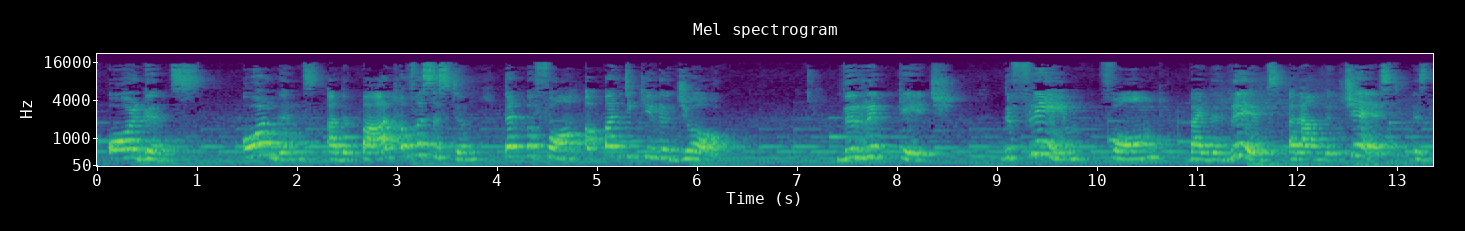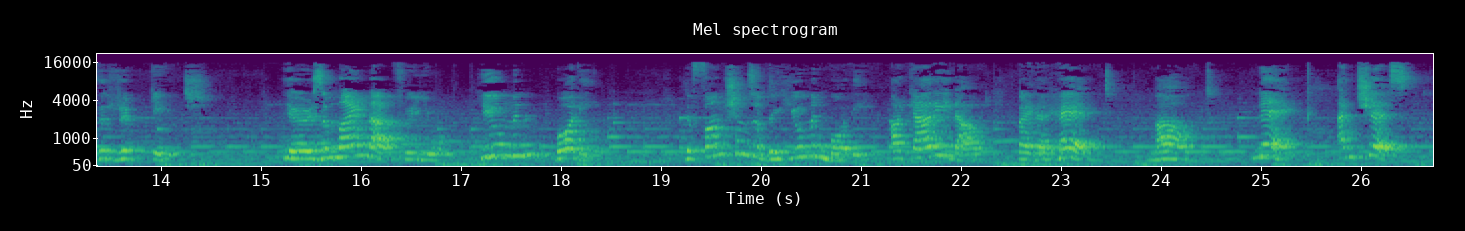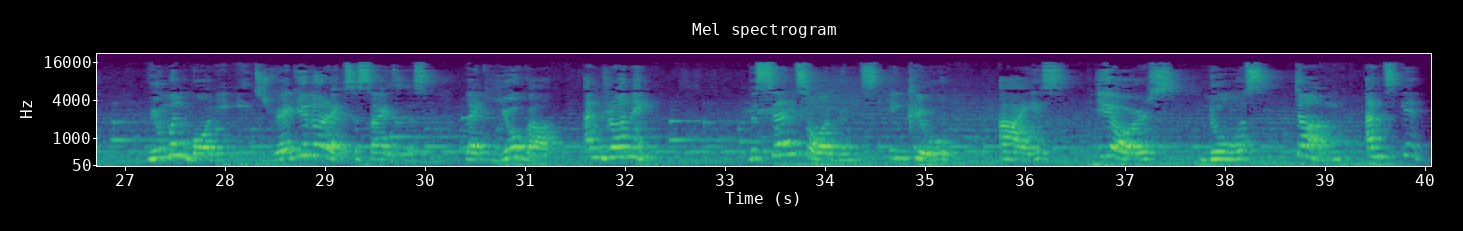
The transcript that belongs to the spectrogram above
Organs Organs are the part of a system that perform a particular job. The rib cage. The frame formed by the ribs around the chest is the rib cage. Here is a mind map for you. Human body. The functions of the human body are carried out by the head, mouth, neck and chest. Human body needs regular exercises like yoga and running. The sense organs include eyes, ears, nose, tongue and skin.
